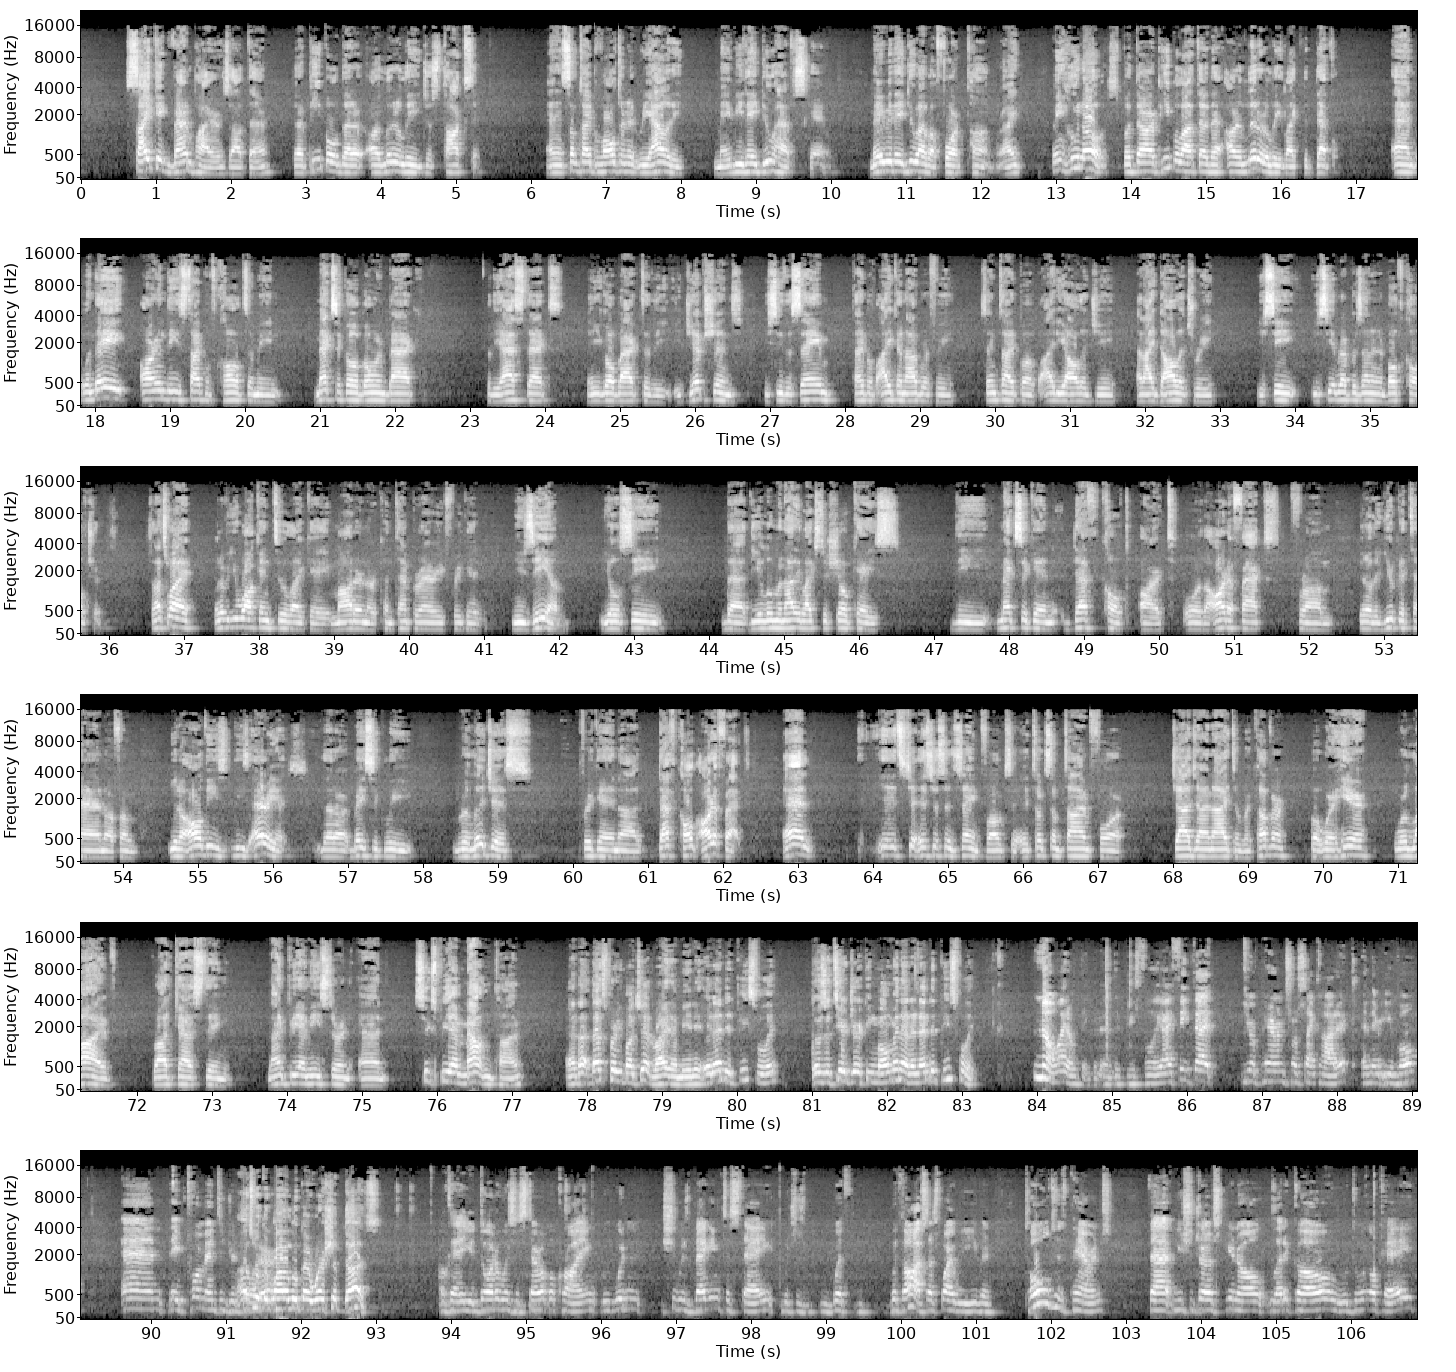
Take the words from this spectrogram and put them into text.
psychic vampires out there. There are people that are, are literally just toxic. And in some type of alternate reality, maybe they do have scales. Maybe they do have a forked tongue, right? I mean, who knows? But there are people out there that are literally like the devil. And when they are in these type of cults, I mean, Mexico going back to the Aztecs, and you go back to the Egyptians, you see the same type of iconography, same type of ideology and idolatry. You see you see it represented in both cultures. So that's why whenever you walk into like a modern or contemporary freaking museum, you'll see that the Illuminati likes to showcase the Mexican death cult art or the artifacts from you know the Yucatan or from you know all these these areas that are basically religious freaking uh, death cult artifacts and it's just, it's just insane folks. It, it took some time for Jaja and I to recover but we're here. We're live broadcasting 9 p.m. Eastern and 6 p.m. Mountain Time. And that, that's pretty much it, right? I mean, it, it ended peacefully. There was a tear jerking moment and it ended peacefully. No, I don't think it ended peacefully. I think that your parents are psychotic and they're evil, and they tormented your That's daughter. That's what the Guadalupe worship does. Okay, your daughter was hysterical, crying. We wouldn't. She was begging to stay, which is with with us. That's why we even told his parents that you should just, you know, let it go. We're doing okay.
